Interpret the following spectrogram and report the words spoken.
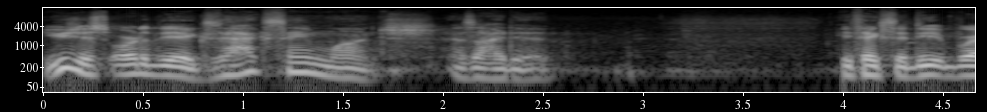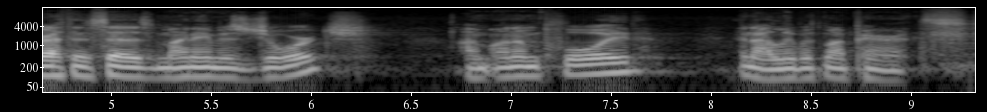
You just ordered the exact same lunch as I did. He takes a deep breath and says, My name is George. I'm unemployed and I live with my parents.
